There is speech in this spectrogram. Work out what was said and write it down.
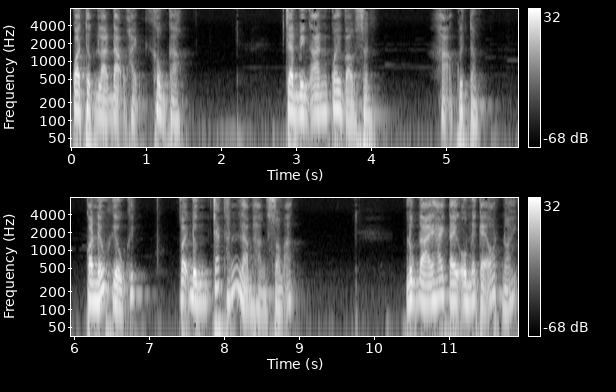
Quả thực là đạo hạnh không cao. Trần Bình An quay vào sân, Hạ quyết tâm. Còn nếu khiêu khích, Vậy đừng trách hắn làm hàng xóm ác. Lục đài hai tay ôm lấy cái ót nói,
